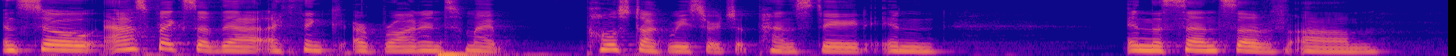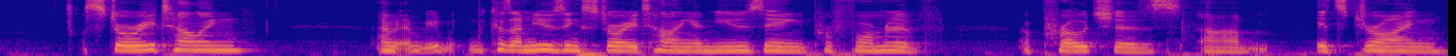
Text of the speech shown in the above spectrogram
And so aspects of that I think are brought into my postdoc research at Penn State in in the sense of um, storytelling, I mean, because I'm using storytelling and using performative approaches. Um, it's drawing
